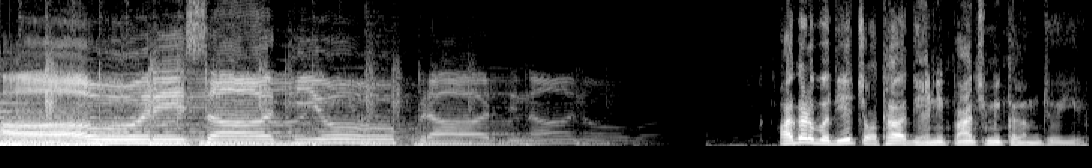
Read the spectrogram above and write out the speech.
આવો રે સાથીઓ આગળ વધીએ ચોથા અધ્યાયની પાંચમી કલમ જોઈએ.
